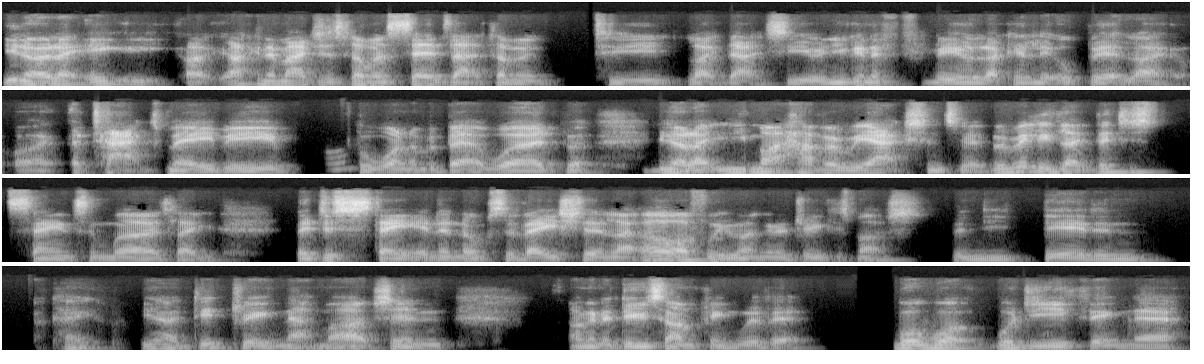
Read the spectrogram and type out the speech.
you know like it, I, I, can imagine someone says that something to you like that to you and you're going to feel like a little bit like attacked maybe for want of a better word but you know like you might have a reaction to it but really like they're just saying some words like they're just stating an observation like oh i thought you weren't going to drink as much than you did and okay yeah i did drink that much and i'm going to do something with it well what what do you think there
